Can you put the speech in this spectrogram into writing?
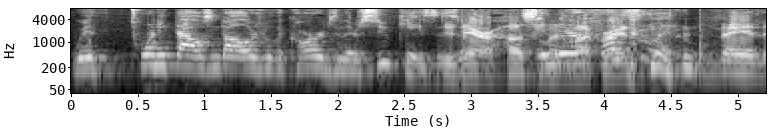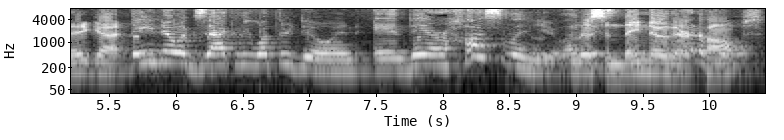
with twenty thousand dollars worth of cards in their suitcases. Dude, they are hustling, my friend. hustling. Man, they got. they know exactly what they're doing, and they are hustling you. Like, listen, they know their comps.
